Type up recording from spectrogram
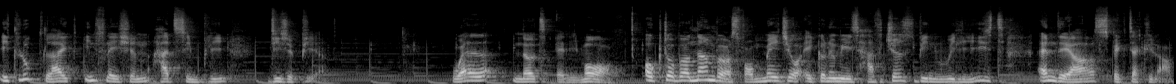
it looked like inflation had simply disappeared. Well, not anymore. October numbers for major economies have just been released and they are spectacular.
